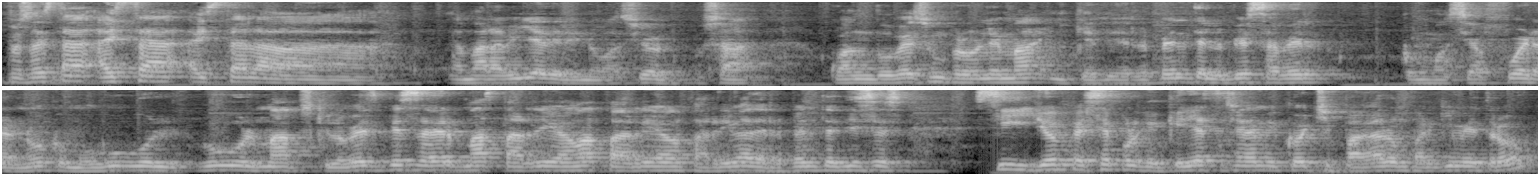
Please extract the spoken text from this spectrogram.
Pues ahí está, ahí está, ahí está la, la maravilla de la innovación. O sea, cuando ves un problema y que de repente lo empiezas a ver como hacia afuera, ¿no? Como Google, Google Maps, que lo ves, empiezas a ver más para arriba, más para arriba, más para arriba, de repente dices, sí, yo empecé porque quería estacionar mi coche y pagar un parquímetro,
